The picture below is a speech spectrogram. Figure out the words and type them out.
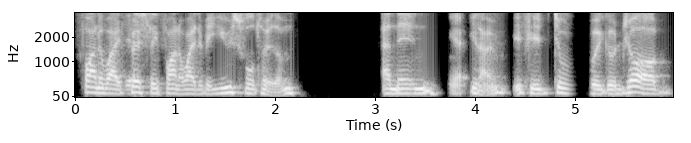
find a way, yeah. firstly, find a way to be useful to them. And then, yeah. you know, if you do a good job,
